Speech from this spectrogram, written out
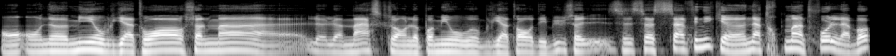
On, on a mis obligatoire seulement euh, le, le masque. On l'a pas mis obligatoire au début. Ça, ça- ça a fini qu'il y a un attroupement de foule là-bas.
